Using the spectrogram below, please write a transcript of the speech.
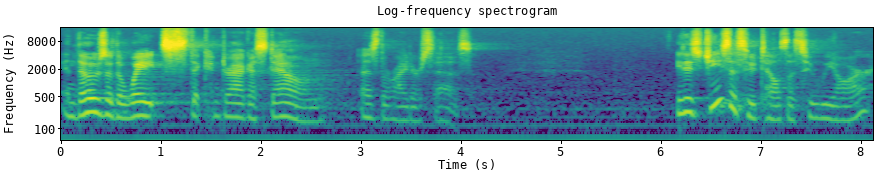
And those are the weights that can drag us down, as the writer says. It is Jesus who tells us who we are.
